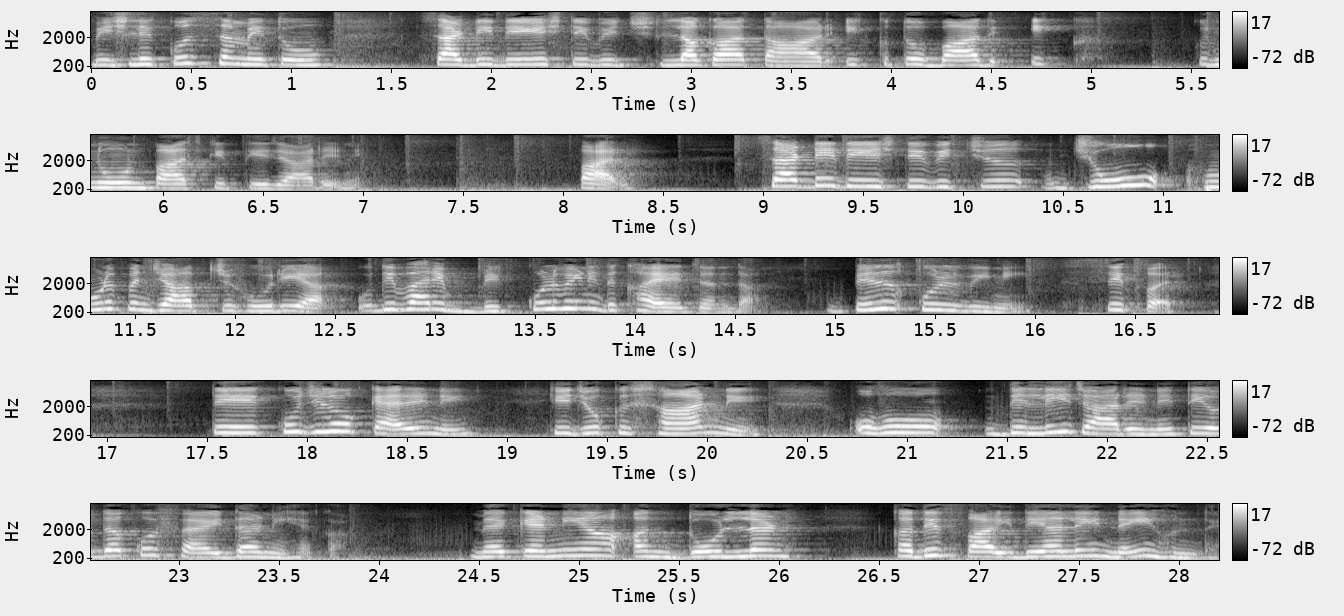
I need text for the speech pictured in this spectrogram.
ਪਿਛਲੇ ਕੁਝ ਸਮੇਂ ਤੋਂ ਸਾਡੇ ਦੇਸ਼ ਦੇ ਵਿੱਚ ਲਗਾਤਾਰ ਇੱਕ ਤੋਂ ਬਾਅਦ ਇੱਕ ਕਾਨੂੰਨ ਪਾਸ ਕੀਤੇ ਜਾ ਰਹੇ ਨੇ। ਪਰ ਸਾਡੇ ਦੇਸ਼ ਦੇ ਵਿੱਚ ਜੋ ਹੁਣ ਪੰਜਾਬ 'ਚ ਹੋ ਰਿਹਾ, ਉਹਦੇ ਬਾਰੇ ਬਿਲਕੁਲ ਵੀ ਨਹੀਂ ਦਿਖਾਇਆ ਜਾਂਦਾ, ਬਿਲਕੁਲ ਵੀ ਨਹੀਂ, ਸਿਫਰ। ਤੇ ਕੁਝ ਲੋਕ ਕਹਿ ਰਹੇ ਨੇ ਕਿ ਜੋ ਕਿਸਾਨ ਨੇ, ਉਹ ਦਿੱਲੀ ਜਾ ਰਹੇ ਨੇ ਤੇ ਉਹਦਾ ਕੋਈ ਫਾਇਦਾ ਨਹੀਂ ਹੈਗਾ। ਮੈਂ ਕਹਿੰਨੀ ਆ ਅੰਦੋਲਨ ਕਦੇ ਫਾਇਦਿਆਂ ਲਈ ਨਹੀਂ ਹੁੰਦੇ।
